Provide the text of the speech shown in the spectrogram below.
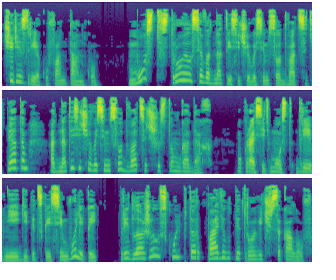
через реку Фонтанку. Мост строился в 1825-1826 годах. Украсить мост древнеегипетской символикой предложил скульптор Павел Петрович Соколов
